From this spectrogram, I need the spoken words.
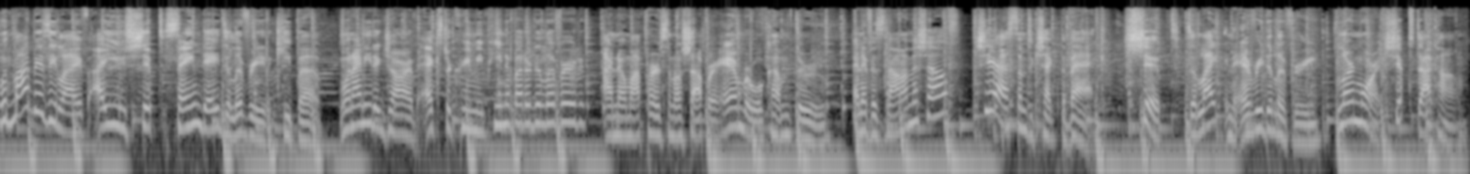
With my busy life, I use Shipt same day delivery to keep up. When I need a jar of extra creamy peanut butter delivered, I know my personal shopper Amber will come through. And if it's not on the shelf, she asks them to check the back. Shipt, delight in every delivery. Learn more at shipt.com.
